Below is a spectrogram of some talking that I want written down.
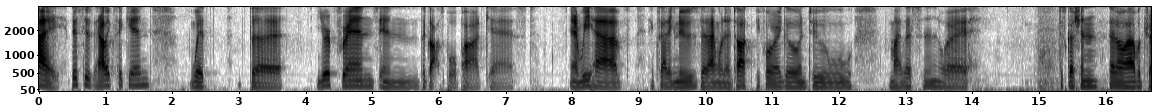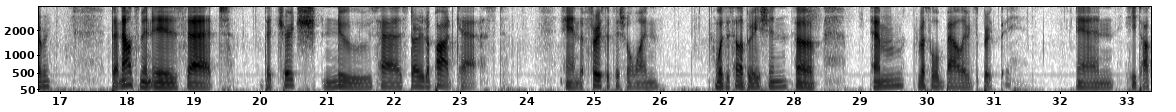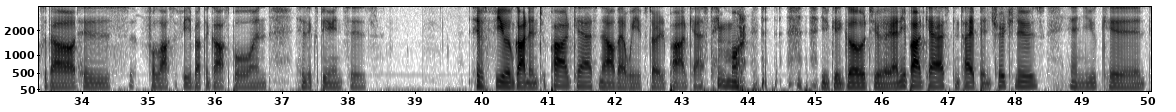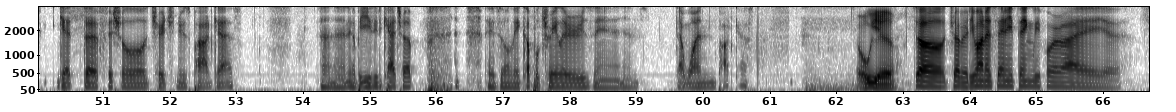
Hi, this is Alex Hicken with the Your Friends in the Gospel podcast. And we have exciting news that I'm going to talk before I go into my lesson or discussion that I'll have with Trevor. The announcement is that the church news has started a podcast. And the first official one was a celebration of M. Russell Ballard's birthday. And he talks about his philosophy about the gospel and his experiences. If you have gotten into podcasts now that we've started podcasting more, you could go to any podcast and type in church news, and you could get the official church news podcast and it'll be easy to catch up. There's only a couple trailers and that one podcast. Oh yeah. So, Trevor, do you want to say anything before I uh,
